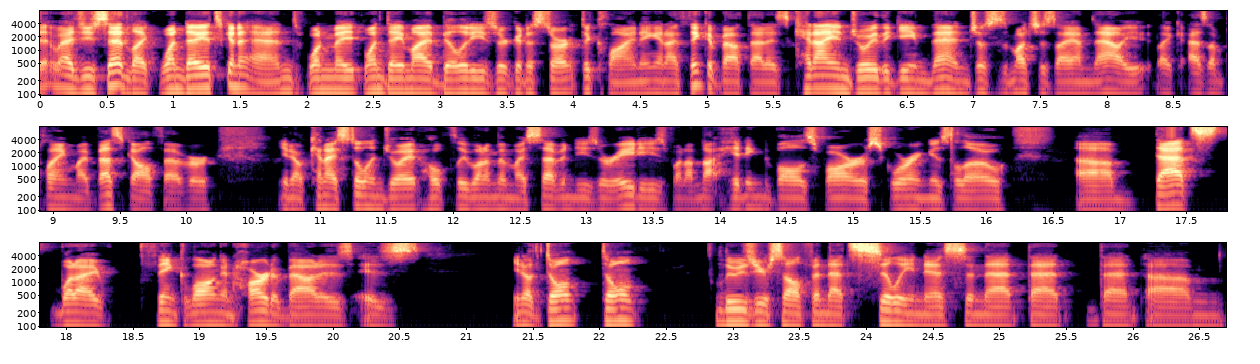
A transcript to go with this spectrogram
as you said like one day it's going to end one may one day my abilities are going to start declining and i think about that as can i enjoy the game then just as much as i am now like as i'm playing my best golf ever? You know can i still enjoy it hopefully when i'm in my 70s or 80s when i'm not hitting the ball as far or scoring as low? Um, that's what i think long and hard about is is you know don't don't lose yourself in that silliness and that that that um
